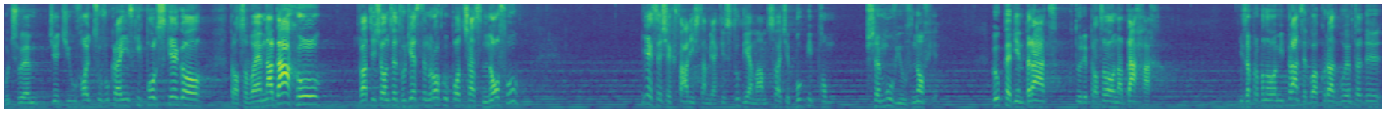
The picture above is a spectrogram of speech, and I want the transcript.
uczyłem dzieci uchodźców ukraińskich polskiego, pracowałem na dachu w 2020 roku podczas NOF-u. Nie chcę się chwalić tam, jakie studia mam. Słuchajcie, Bóg mi przemówił w NOF-ie. Był pewien brat, który pracował na dachach i zaproponował mi pracę, bo akurat byłem wtedy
